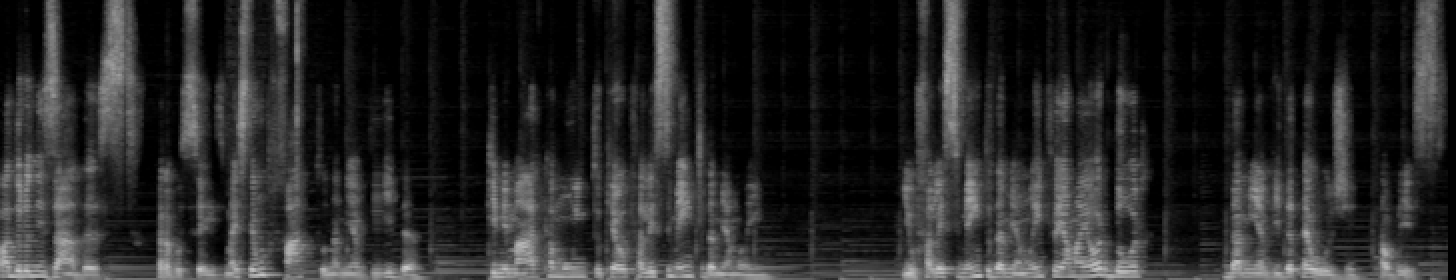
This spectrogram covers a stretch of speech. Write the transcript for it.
padronizadas para vocês, mas tem um fato na minha vida que me marca muito, que é o falecimento da minha mãe. E o falecimento da minha mãe foi a maior dor da minha vida até hoje, talvez.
